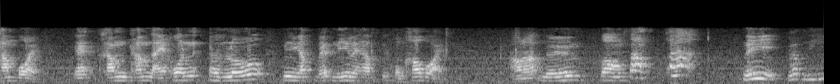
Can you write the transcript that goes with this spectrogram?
ทำบ่อย เนี่ยทำทำหลายคนผมรู้นี่ครับเว็บนี้เลยครับที่ผมเข้าบ่อย เอาละครับหนึ่งสองสามอะนี่เว็บนี้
